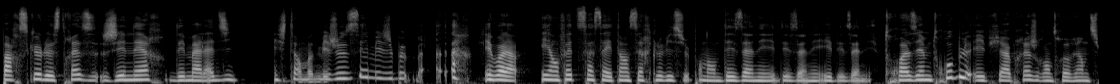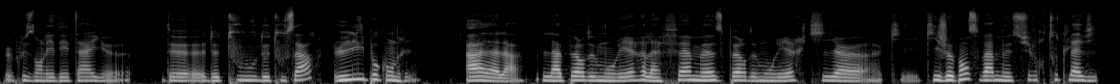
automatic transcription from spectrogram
parce que le stress génère des maladies. Et j'étais en mode mais je sais mais je peux. Et voilà. Et en fait ça ça a été un cercle vicieux pendant des années, des années et des années. Troisième trouble et puis après je rentrerai un petit peu plus dans les détails euh, de, tout, de tout ça. L'hypochondrie. Ah là là, la peur de mourir, la fameuse peur de mourir qui, euh, qui, qui, je pense, va me suivre toute la vie.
